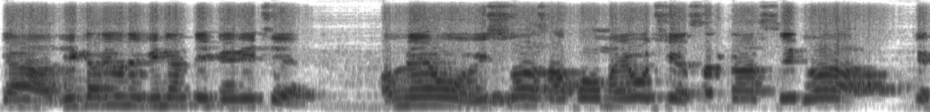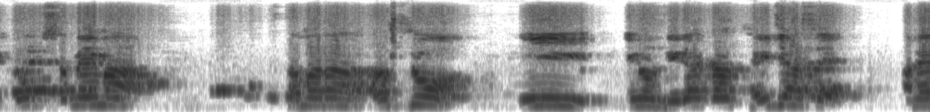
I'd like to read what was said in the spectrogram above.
કે અધિકારીઓને વિનંતી કરી છે. અમને એવો વિશ્વાસ આપવામાં આવ્યો છે સરકારશ્રી દ્વારા કે ટૂંક સમયમાં તમારા પ્રશ્નો ઈ એનું નિરાકરણ થઈ જશે અને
